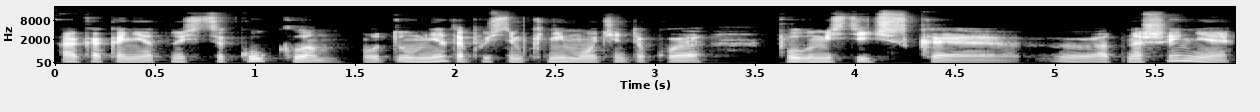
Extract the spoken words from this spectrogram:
а как они относятся к куклам. Вот у меня, допустим, к ним очень такое полумистическое э, отношение.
